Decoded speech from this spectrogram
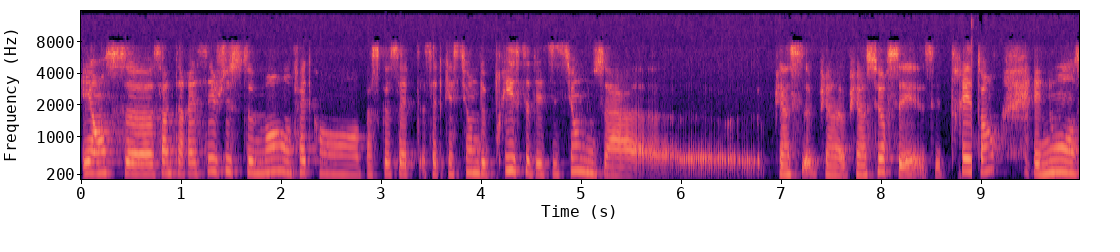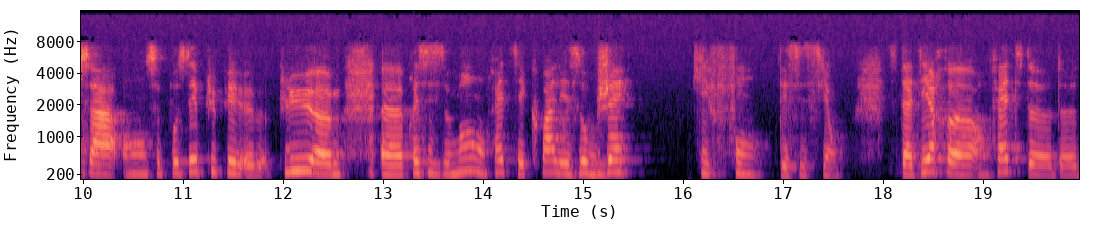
et on s'intéressait justement, en fait, quand, parce que cette, cette, question de prise de décision nous a, euh, bien, bien, bien sûr, c'est très temps. Et nous, on, on se posait plus, plus euh, euh, précisément, en fait, c'est quoi les objets qui font décision c'est-à-dire, en fait, de, de,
